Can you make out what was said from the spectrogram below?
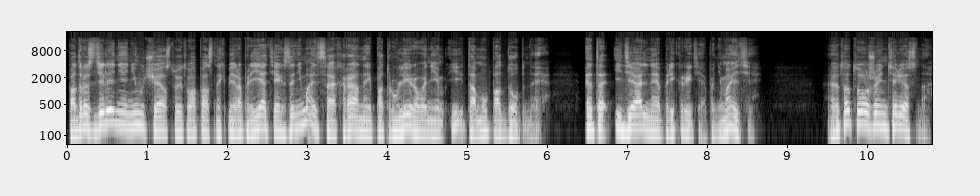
Подразделение не участвует в опасных мероприятиях, занимается охраной, патрулированием и тому подобное. Это идеальное прикрытие, понимаете? Это тоже интересно,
